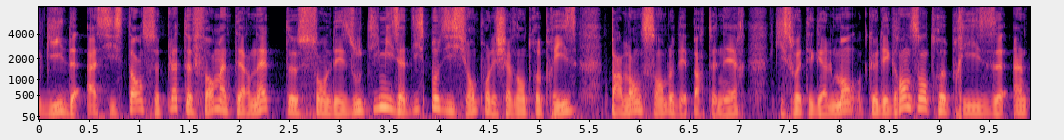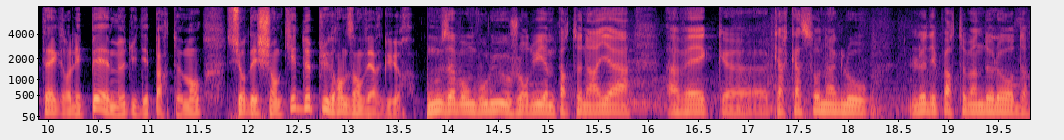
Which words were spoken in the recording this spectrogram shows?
Guide, assistance, plateforme Internet sont les outils mis à disposition pour les chefs d'entreprise par l'ensemble des partenaires qui souhaitent également que les grandes entreprises intègrent les PME du département sur des chantiers de plus grande envergure. Nous avons voulu aujourd'hui partenariat avec euh, Carcassonne Aglo, le département de l'Aude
